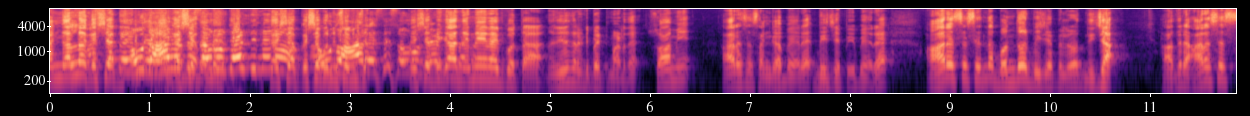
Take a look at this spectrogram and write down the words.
ಹಂಗಲ್ಲ ಕಶ್ಯಪ್. ಈಗ ನಿನ್ನೆ ಏನಾಯ್ತು ಗೊತ್ತಾ? ನಾನು ಇದೇ ತರ ಡಿಬೇಟ್ ಮಾಡಿದೆ. ಸ್ವಾಮಿ ಆರ್ ಎಸ್ ಎಸ್ ಸಂಘ ಬೇರೆ ಬಿಜೆಪಿ ಬೇರೆ ಆರ್ ಎಸ್ ಎಸ್ ಇಂದ ಬಂದವ್ರು ಬಿಜೆಪಿ ಇರೋದು ನಿಜ. ಆದರೆ ಆರ್ ಎಸ್ ಎಸ್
